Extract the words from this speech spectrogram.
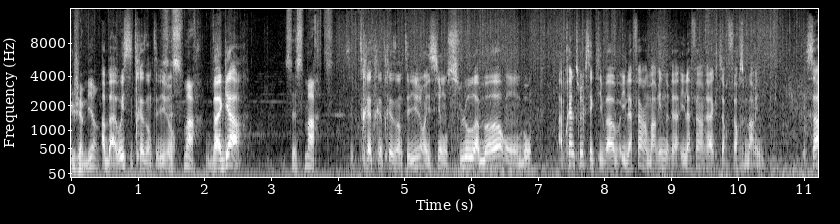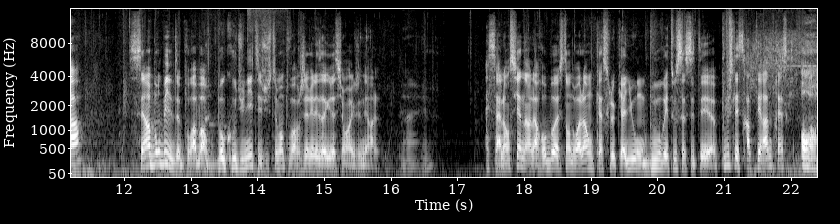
J'aime bien. Ah bah oui, c'est très C'est intelligent. smart. Bagarre, C'est smart. C'est très très très intelligent. Ici, on slow à mort, on bon. Après, le truc, c'est qu'il va, il a fait un marine, il a fait un réacteur first marine. Et ça, c'est un bon build pour avoir beaucoup d'unités et justement pouvoir gérer les agressions en règle générale. Eh, c'est à l'ancienne, hein, la robot à cet endroit-là, on casse le caillou, on bourre et tout, ça c'était euh, plus les presque. Oh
